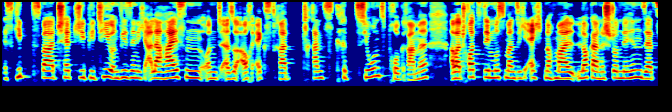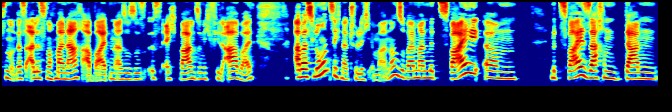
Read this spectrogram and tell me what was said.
Es gibt zwar ChatGPT und wie sie nicht alle heißen und also auch extra Transkriptionsprogramme, aber trotzdem muss man sich echt noch mal locker eine Stunde hinsetzen und das alles noch mal nacharbeiten. Also es ist echt wahnsinnig viel Arbeit. Aber es lohnt sich natürlich immer, ne? So weil man mit zwei ähm, mit zwei Sachen dann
